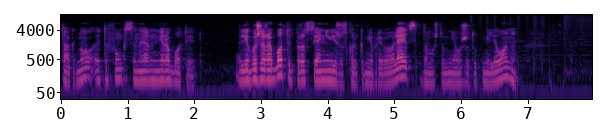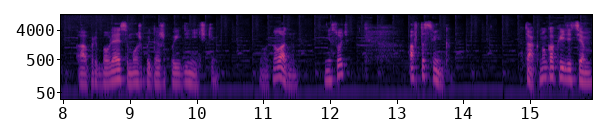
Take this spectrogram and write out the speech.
Так, ну, эта функция, наверное, не работает. Либо же работает, просто я не вижу, сколько мне прибавляется, потому что у меня уже тут миллионы. А прибавляется, может быть, даже по единичке. Вот. Ну ладно, не суть. Автосвинг. Так, ну как видите,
